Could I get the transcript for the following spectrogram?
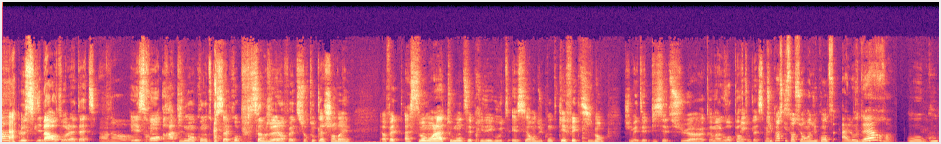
le slibard autour de la tête. Oh. Et il se rend rapidement compte que ça propulse un jet en fait sur toute la chambrée. Et en fait, à ce moment-là, tout le monde s'est pris des gouttes et s'est rendu compte qu'effectivement, je m'étais pissé dessus euh, comme un gros porc Mais toute la Tu semaine. penses qu'ils s'en sont rendus compte à l'odeur ou au goût?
